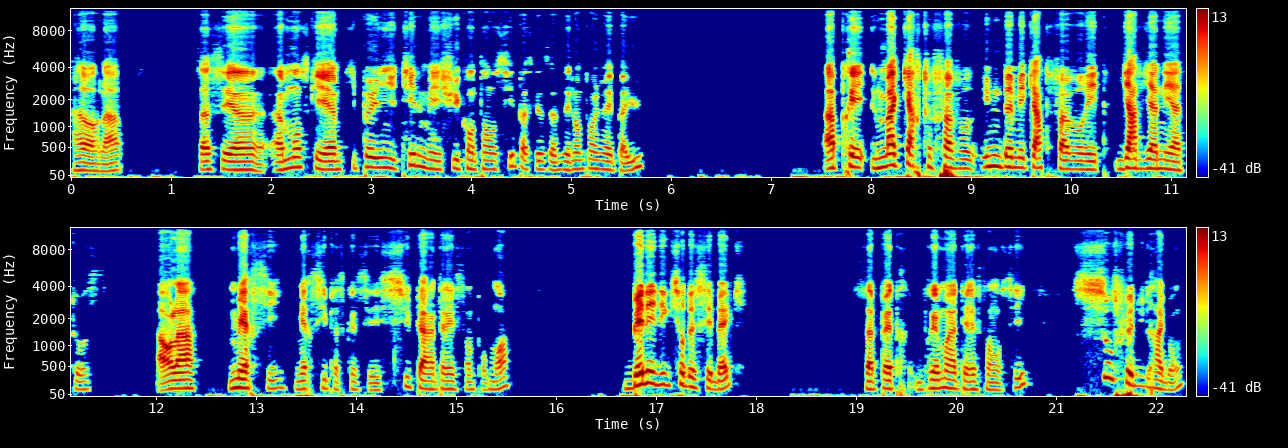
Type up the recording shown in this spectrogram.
alors là, ça c'est un, un, monstre qui est un petit peu inutile, mais je suis content aussi parce que ça faisait longtemps que j'avais pas eu. Après, ma carte favorite, une de mes cartes favorites, Guardian et Athos. Alors là, Merci, merci parce que c'est super intéressant pour moi. Bénédiction de Sébec. Ça peut être vraiment intéressant aussi. Souffle du dragon.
